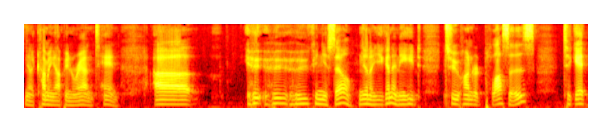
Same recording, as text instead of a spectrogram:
You know, coming up in round ten. Uh, who who who can you sell? You know, you're going to need 200 pluses to get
